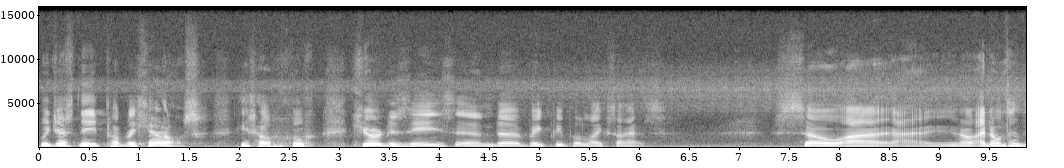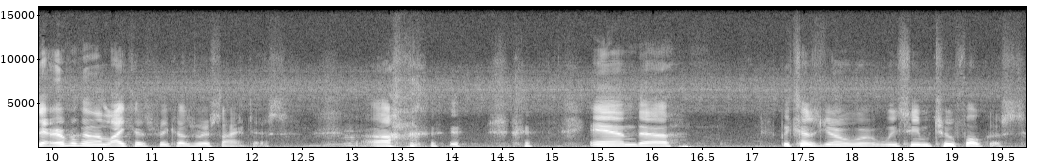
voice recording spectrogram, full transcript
we just need public heroes, you know, who cure disease and uh, make people like science. So, uh, I, you know, I don't think they're ever going to like us because we're scientists. Uh, and uh, because, you know, we seem too focused.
